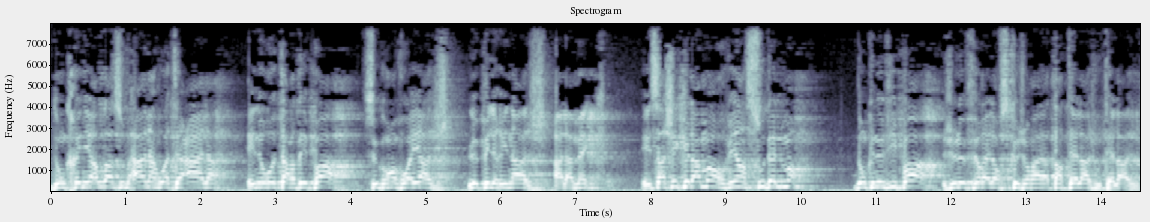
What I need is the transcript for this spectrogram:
Donc craignez Allah subhanahu wa ta'ala et ne retardez pas ce grand voyage, le pèlerinage à la Mecque. Et sachez que la mort vient soudainement. Donc ne dis pas je le ferai lorsque j'aurai atteint tel âge ou tel âge.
